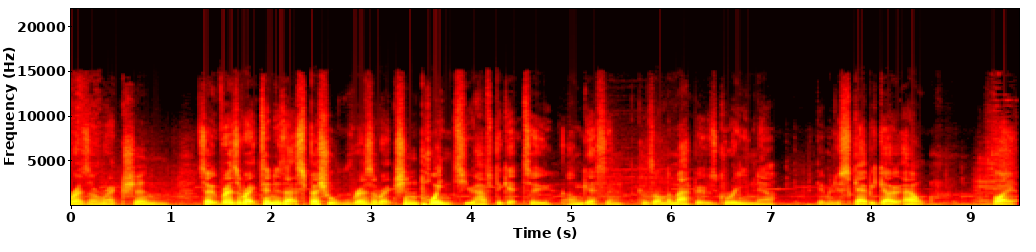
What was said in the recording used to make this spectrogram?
Resurrection. So resurrecting is that special resurrection point you have to get to? I'm guessing because on the map it was green now. Get me the scabby goat out. Right,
